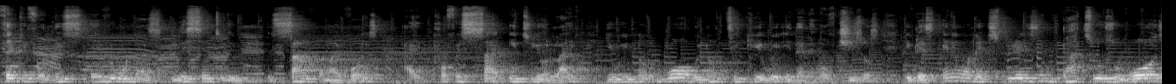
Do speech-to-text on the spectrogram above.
Thank you for this, everyone that's listened to the sound of my voice. I prophesy into your life. You will not, war will not take you away in the name of Jesus. If there's anyone experiencing battles, wars,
